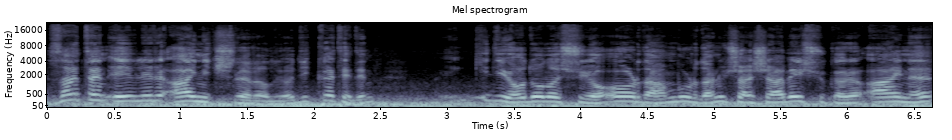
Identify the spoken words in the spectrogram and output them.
zaten evleri aynı kişiler alıyor. Dikkat edin. Gidiyor, dolaşıyor oradan buradan 3 aşağı 5 yukarı aynı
